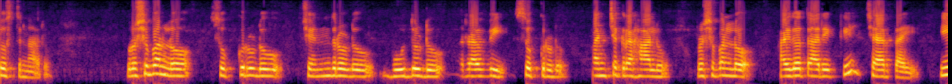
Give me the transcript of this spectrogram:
చూస్తున్నారు. వృషభంలో శుక్రుడు చంద్రుడు బుధుడు రవి శుక్రుడు. పంచగ్రహాలు వృషభంలో ఐదో తారీఖుకి చేరతాయి. ఈ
